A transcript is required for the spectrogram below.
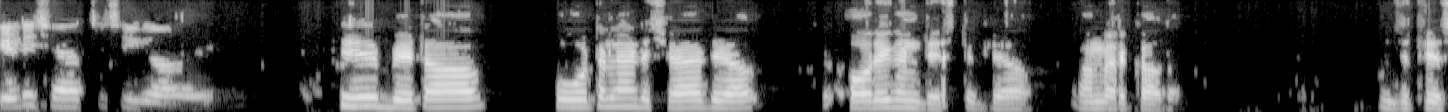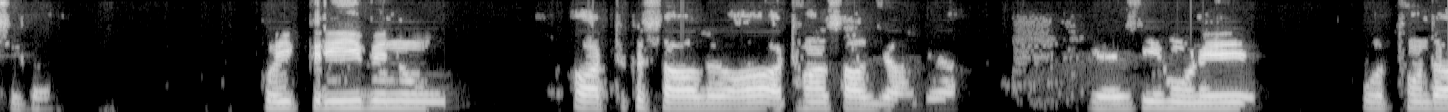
ਕਿਹੜੇ ਸ਼ਹਿਰ ਚ ਸੀਗਾ ਇਹ? ਬੇਟਾ ਪੋਰਟਲੈਂਡ ਸ਼ਹਿਰ ਆ ਔਰੇਗਨ ਡਿਸਟ੍ਰਿਕਟ ਆ ਅਮਰੀਕਾ ਦਾ ਜਿੱਥੇ ਸੀਗਾ। ਕੋਈ ਕਰੀਬ ਇਹਨੂੰ 8 ਕੁ ਸਾਲ 8ਵਾਂ ਸਾਲ ਜਾ ਗਿਆ ਗਏ ਸੀ ਹੁਣ ਇਹ ਉੱਥੋਂ ਦਾ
